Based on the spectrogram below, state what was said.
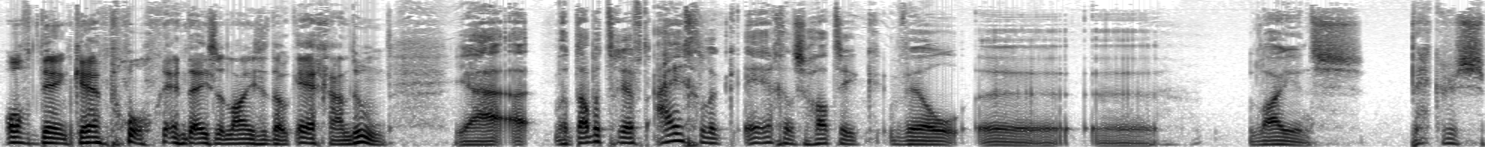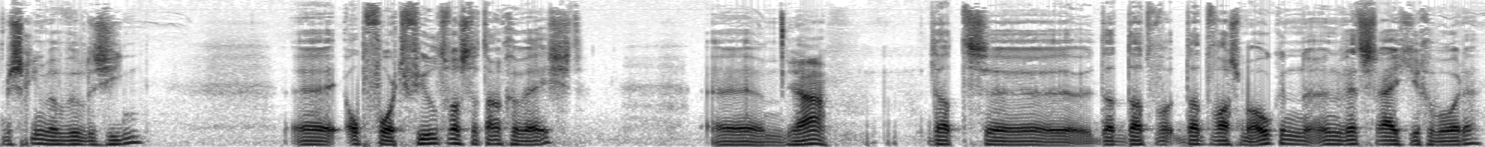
of Dan Campbell en deze Lions het ook echt gaan doen. Ja, eh, wat dat betreft, eigenlijk ergens had ik wel Lions, Packers misschien wel willen zien. Op Fort Field was dat dan geweest. Ehm, Ja, dat, eh, dat, dat, dat was me ook een, een wedstrijdje geworden.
